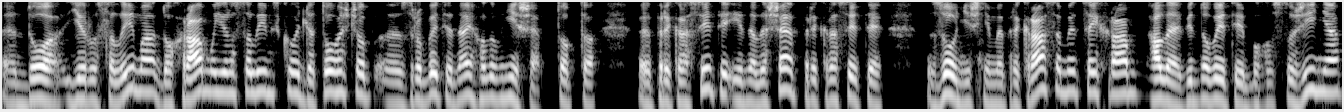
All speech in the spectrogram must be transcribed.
е, до Єрусалима, до храму Єрусалимського, для того, щоб зробити найголовніше, тобто прикрасити і не лише прикрасити зовнішніми прикрасами цей храм, але відновити богослужіння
